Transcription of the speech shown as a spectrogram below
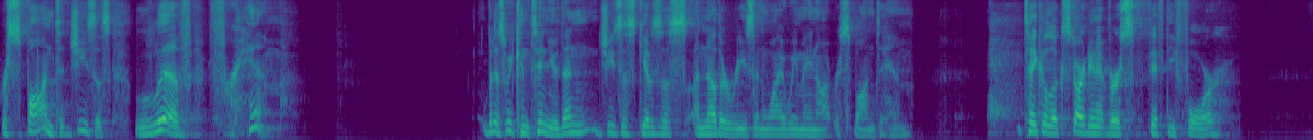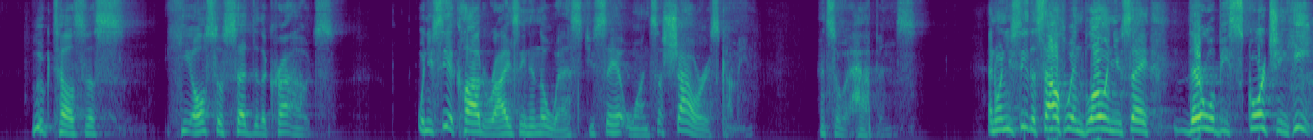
Respond to Jesus, live for Him. But as we continue, then Jesus gives us another reason why we may not respond to Him. Take a look starting at verse 54. Luke tells us, He also said to the crowds, When you see a cloud rising in the west, you say at once, A shower is coming. And so it happens. And when you see the south wind blowing, you say, There will be scorching heat.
